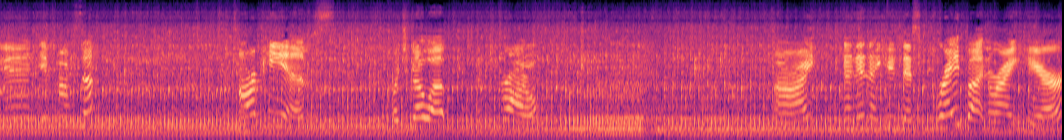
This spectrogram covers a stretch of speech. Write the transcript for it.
And it pops up RPMs, which go up with the throttle. Alright, and then I hit this gray button right here.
